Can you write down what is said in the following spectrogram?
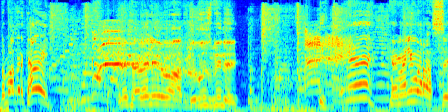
তোর বাপের খাই? তুই বুঝবি না। ফ্যামিলি মার আসছে।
